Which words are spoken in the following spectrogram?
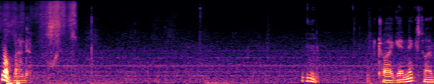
Not bad. Hmm. Again next time.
